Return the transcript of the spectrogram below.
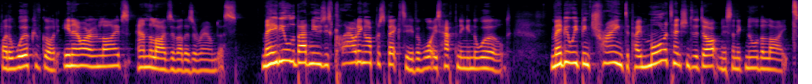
by the work of God in our own lives and the lives of others around us. Maybe all the bad news is clouding our perspective of what is happening in the world. Maybe we've been trained to pay more attention to the darkness and ignore the light.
